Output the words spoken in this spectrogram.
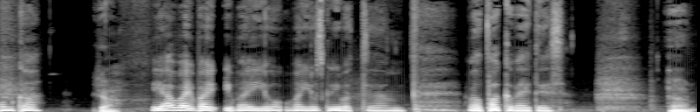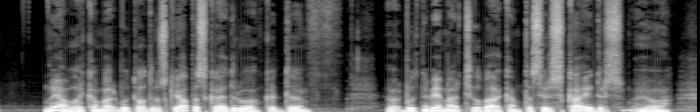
Un kā? Jā. Jā, vai, vai, vai, vai jūs gribat um, vēl pakavēties? Um, nu jā, laikam, varbūt to drusku jāpaskaidro, kad um, varbūt nevienmēr cilvēkam tas ir skaidrs, jo uh,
